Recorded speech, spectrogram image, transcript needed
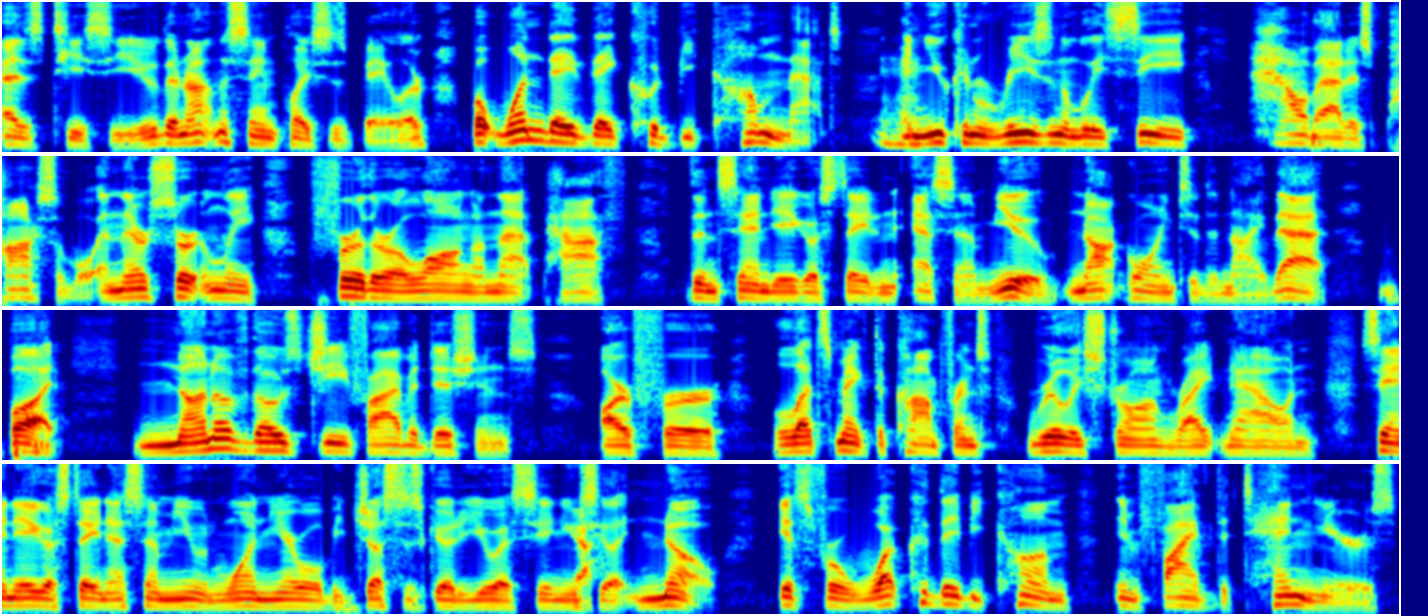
as TCU. They're not in the same place as Baylor. But one day they could become that. Mhm. And you can reasonably see how that is possible. And they're certainly further along on that path than San Diego State and SMU. Not going to deny that. But none of those G5 additions are for let's make the conference really strong right now. And San Diego State and SMU in one year will be just as good as USC and Yeah. UCLA. No, it's for what could they become in five to 10 years.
